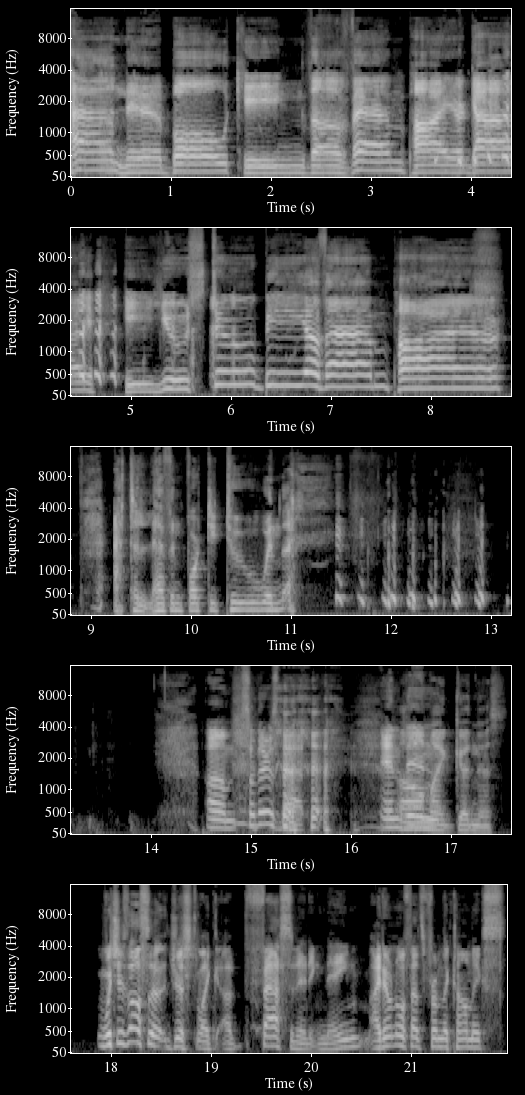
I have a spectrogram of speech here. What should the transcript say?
Hannibal King, the vampire guy. he used to be a vampire. At 11:42 in the um. So there's that. And then Oh then, my goodness. which is also just like a fascinating name. I don't know if that's from the comics,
